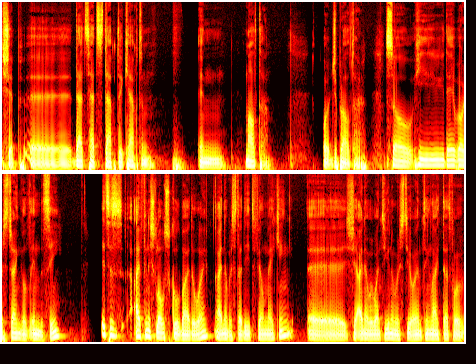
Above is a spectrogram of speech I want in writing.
ship uh, that had stabbed the captain in Malta or Gibraltar. So he they were strangled in the sea. It is. I finished law school, by the way. I never studied filmmaking. Uh, I never went to university or anything like that for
